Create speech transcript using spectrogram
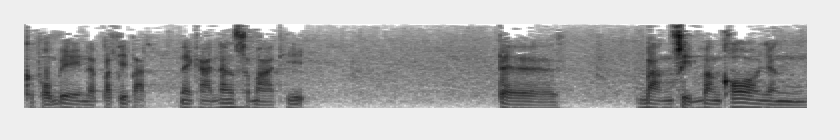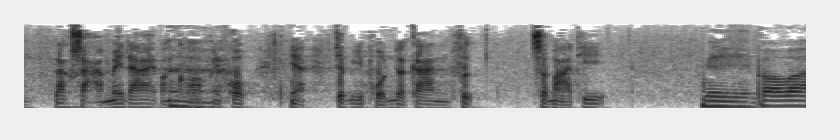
กับผมเองนะปฏิบัติในการนั่งสมาธิ แต่ บางศีลบางข้อยังรักษาไม่ได้บางข้อไม่ครบ เนี่ย จะมีผลกับการฝึกสมาธิ มีเพราะว่า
